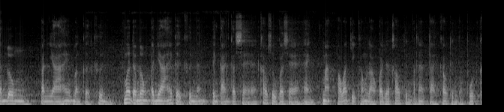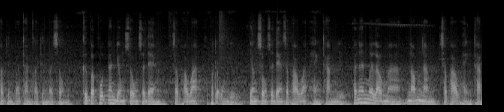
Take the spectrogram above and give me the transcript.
ดำรง ปัญญาให้บังเกิดขึ้น เมื่อดำรงปัญญาให้เกิดขึ้นนั้น เป็นการกระแสเข้าสู่กระแสแห่งมรรคภาวะจิตของเราก็จะเข้าถึงพระนัตไตเข้าถึงพระพุทธเข้าถึงพระธรรมเข้าถึงพระสงฆ์ คือพระพุทธนั้นยังทรงแสดงสภาวะของพระองค์อยู่ ยังทรงแสดงสภาวะแห่งธรรมอยู่ เพราะนั้นเมื่อเรามาน้อมนำสภาวะแห่งธรรม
